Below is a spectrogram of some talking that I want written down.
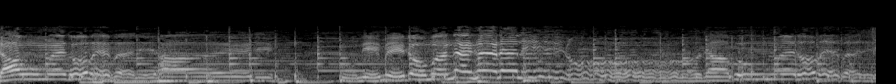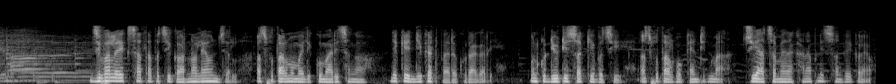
जाऊं मैं जीवालाई एक सातापछि घर नल्याउन्जेल अस्पतालमा मैले कुमारीसँग निकै निकट भएर कुरा गरेँ। उनको ड्युटी सकिएपछि अस्पतालको क्यान्टिनमा चिया चमेरा खाना पनि सँगै गयौँ।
